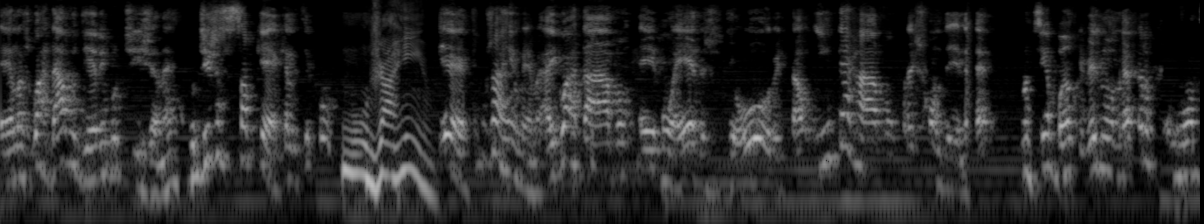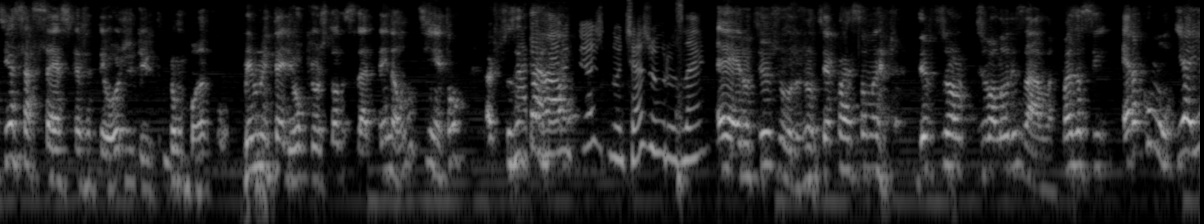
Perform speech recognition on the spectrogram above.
elas guardavam dinheiro em botija, né? Botija você sabe o que é? Aquela tipo. Um jarrinho. É, tipo um jarrinho mesmo. Aí guardavam é, moedas de ouro e tal, e enterravam pra esconder, né? Não tinha banco, em vez de época não, tinha esse acesso que a gente tem hoje de ter um banco, mesmo no interior, que hoje toda cidade tem, não, não tinha. Então as pessoas também enterravam. não tinha, não tinha juros, né? É, não tinha juros, não tinha correção, mas desvalorizava. Mas assim, era comum. E aí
